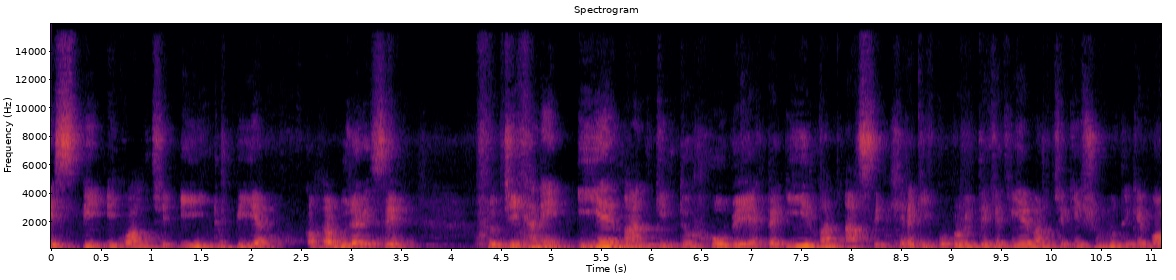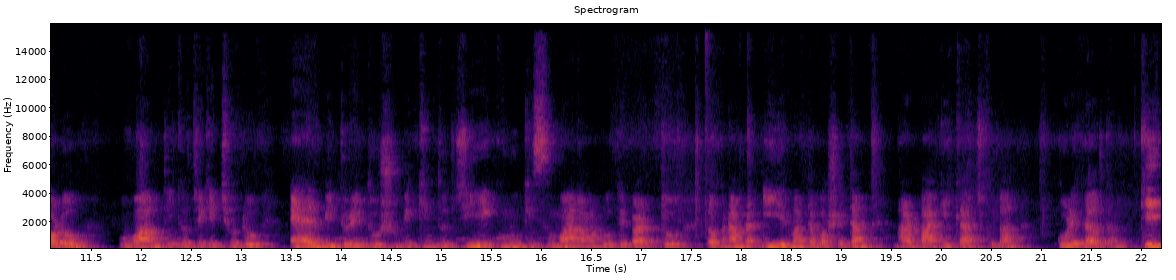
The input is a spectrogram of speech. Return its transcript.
এসপি ইকুয়াল হচ্ছে ই ইন্টু পিএম কথা বোঝা গেছে। তো যেখানে ই এর মান কিন্তু হবে, একটা ই এর মান আছে, সেটা কি? উপবৃত্তের ক্ষেত্রে ই এর মান হচ্ছে কি? শূন্য থেকে বড়, ওয়ান থেকে হচ্ছে কি ছোট। এর ভিতরে দশমিক কিন্তু যে কোনো কিছু মান আমার হতে পারতো। তখন আমরা ই এর মানটা বসাইতাম, আর বাকি কাজগুলা করে ফেলতাম। ঠিক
